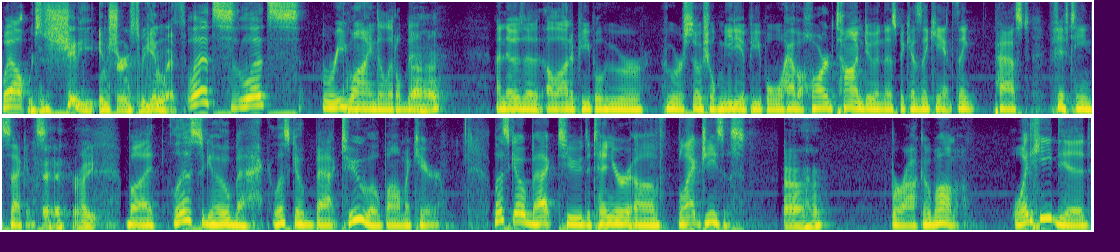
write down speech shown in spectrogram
Well, which is shitty insurance to begin with. let's let's rewind a little bit. Uh-huh. I know that a lot of people who are who are social media people will have a hard time doing this because they can't think past 15 seconds. right? but let's go back. Let's go back to Obamacare. Let's go back to the tenure of Black Jesus, Uh-huh. Barack Obama. What he did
